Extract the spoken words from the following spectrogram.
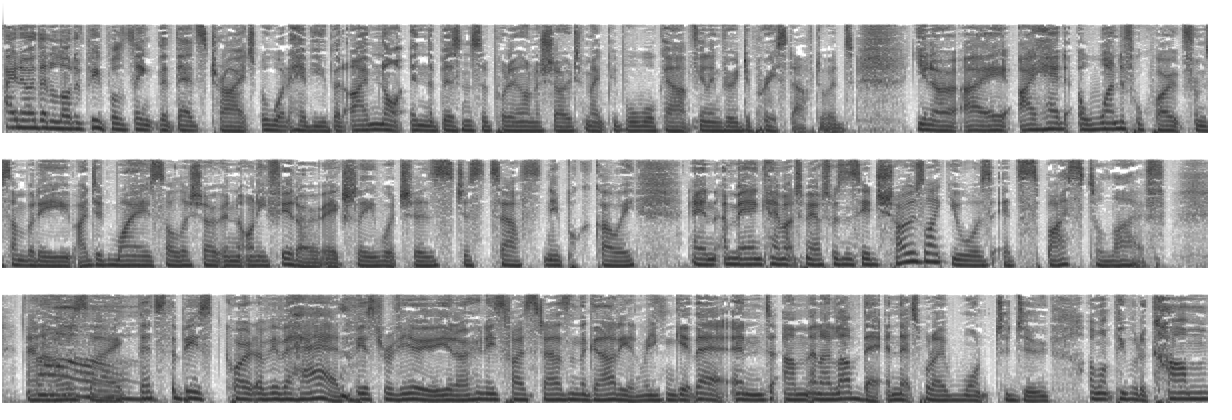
I know that a lot of people think that that's trite or what have you, but I'm not in the business of putting on a show to make people walk out feeling very depressed afterwards. You know, I, I had a wonderful quote from somebody. I did my solo show in Onewhero, actually, which is just south near Pukekohe. And a man came up to me afterwards and said, shows like yours add spice to life. And I was like, that's the best quote I've ever had, best review. You know, who needs five stars in the Guardian where you can get that? And um, and I love that, and that's what I want to do. I want people to come,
